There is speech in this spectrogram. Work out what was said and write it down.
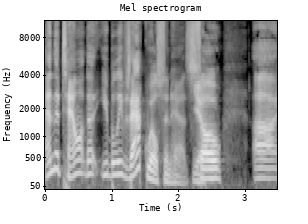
and the talent that you believe Zach Wilson has. Yeah. So. Uh,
